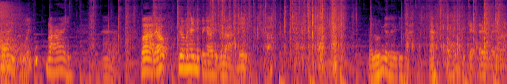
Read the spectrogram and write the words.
เลยสวยทุกรายว่าแล้วเพื่อไม่ให้มีเป็นการเสียเวลานี่ มาลุ้นกันเลยดีกว่านะว่าผมจะแกะได้อะไรบ้าง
